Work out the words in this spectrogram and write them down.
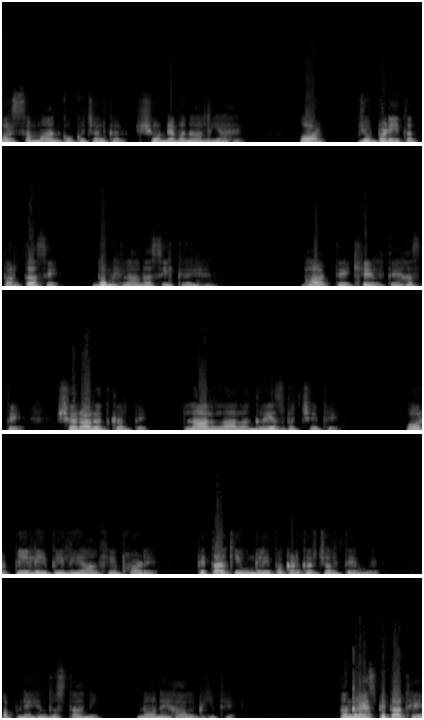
और सम्मान को कुचलकर शून्य बना लिया है और जो बड़ी तत्परता से दुम हिलाना सीख गए हैं। भागते, खेलते, हँसते, शरारत करते, लाल लाल अंग्रेज़ बच्चे थे और पीली पीली आँखें फाड़े पिता की उंगली पकड़कर चलते हुए अपने हिंदुस्तानी नौनेहाल भी थे। अंग्रेज़ पिता थे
